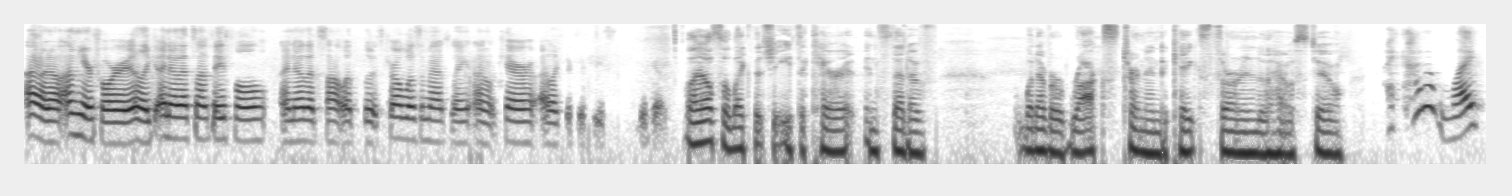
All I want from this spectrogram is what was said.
I don't know. I'm here for it. Like I know that's not faithful. I know that's not what Lewis Carroll was imagining. I don't care. I like the cookies. They're. Well, I also like that she eats a carrot instead of whatever rocks turn into cakes thrown into the house too. I kind of like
